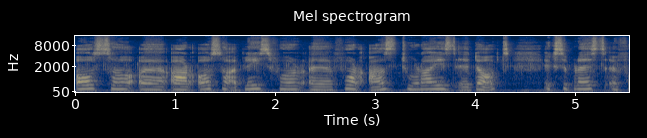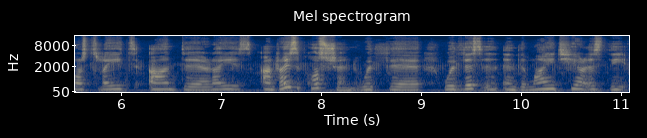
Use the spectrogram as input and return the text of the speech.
also uh, are also a place for uh, for us to raise doubt, express, uh, frustrate, and uh, raise and raise a question with the with this in, in, the mind. Here is the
